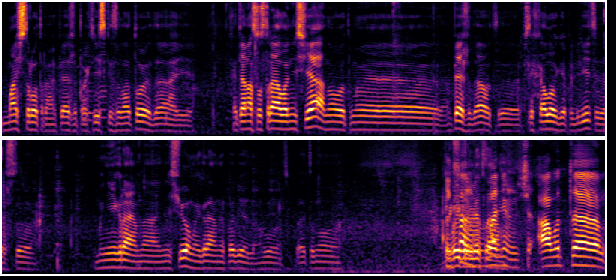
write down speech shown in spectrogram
матч с Ротором, опять же, практически золотой, да, и хотя нас устраивала ничья, но вот мы, опять же, да, вот э, психология победителя, что мы не играем на ничью, мы играем на победу, вот, поэтому Александр Владимирович, а вот э,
